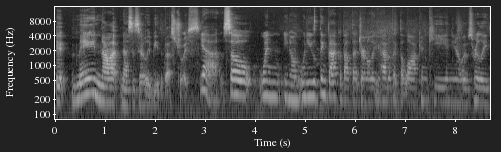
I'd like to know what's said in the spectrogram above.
it may not necessarily be the best choice. Yeah. So when you know when you think back about that journal that you had with like the lock and key, and you know it was really,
